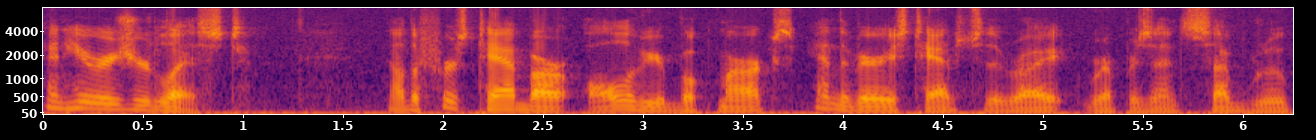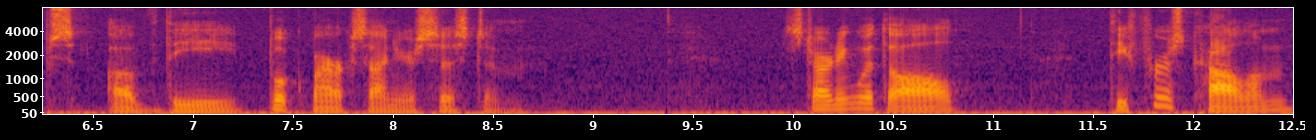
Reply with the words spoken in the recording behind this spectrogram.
and here is your list. Now the first tab are all of your bookmarks, and the various tabs to the right represent subgroups of the bookmarks on your system. Starting with All, the first column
